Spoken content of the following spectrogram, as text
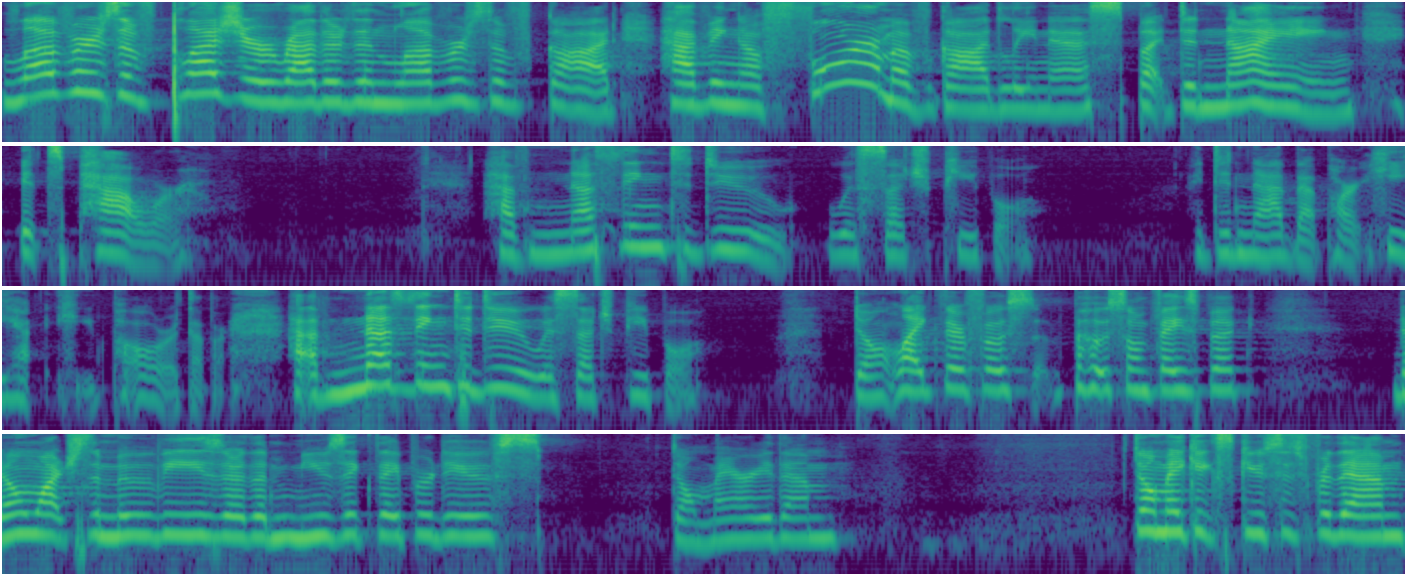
lovers of pleasure rather than lovers of God, having a form of godliness but denying its power. Have nothing to do with such people. I didn't add that part. He, he Paul wrote that part. Have nothing to do with such people. Don't like their posts on Facebook. Don't watch the movies or the music they produce. Don't marry them. Don't make excuses for them.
